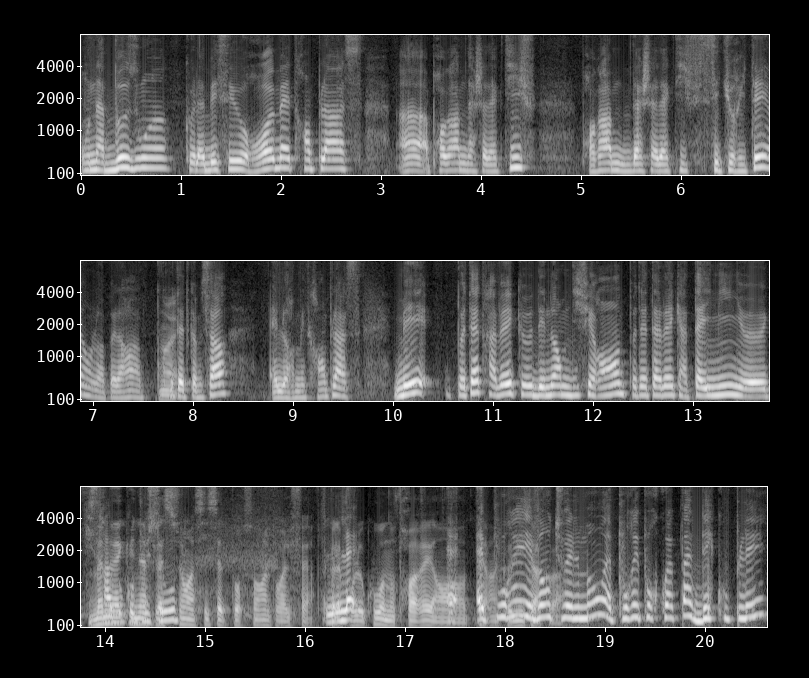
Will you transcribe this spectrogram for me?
on a besoin que la BCE remette en place un, programme d'achat d'actifs, programme d'achat d'actifs sécurité, on l'appellera peut-être comme ça, elle le remettra en place. Mais peut-être avec euh, des normes différentes, peut-être avec un timing euh, qui sera beaucoup plus souple. Même avec une inflation à 6-7%, elle pourrait le faire. Parce que là, pour le coup, on entrerait en. Elle, elle pourrait éventuellement, elle pourrait pourquoi pas découpler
